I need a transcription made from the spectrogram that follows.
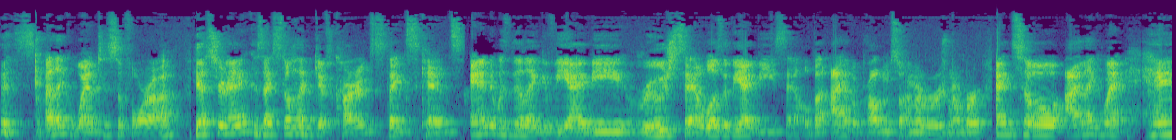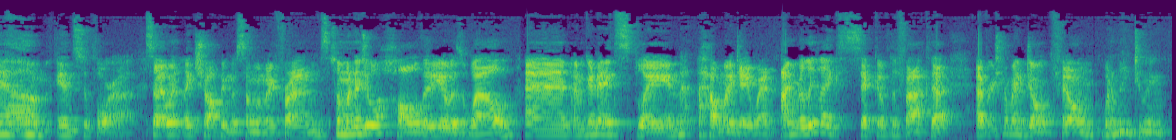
I like went to Sephora yesterday because I still had gift cards, thanks kids. And it was the like VIB Rouge sale. Well, it was the VIB sale, but I have a problem, so I'm a Rouge member. And so I like went ham in Sephora. So I went like shopping with some of my friends. So I'm gonna do a haul video as well. And I'm gonna explain how my day went. I'm really like sick of the fact that every time I don't film, what am I doing?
